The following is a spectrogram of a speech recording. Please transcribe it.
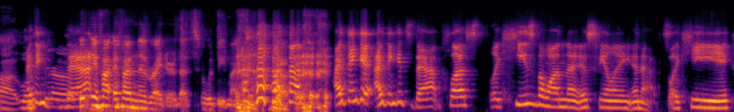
Uh, well, I think you know, that If I if I'm the writer, that's would be my. I think it I think it's that plus like he's the one that is feeling inept. Like he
